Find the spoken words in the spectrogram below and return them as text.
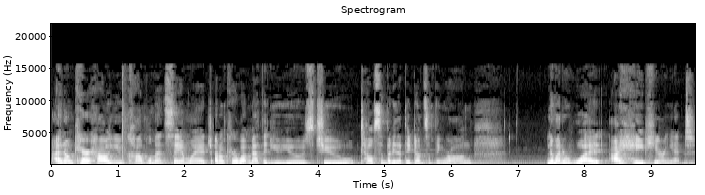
I don't care how you compliment sandwich. I don't care what method you use to tell somebody that they've done something wrong no matter what, I hate hearing it.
